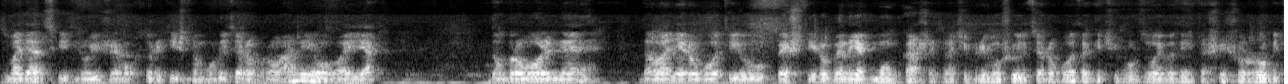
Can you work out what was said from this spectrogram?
z maďarských druhých žemov, ktorí tiež tam boli zarobrovaní, ovaj, jak dobrovoľné roboty u Pešty robili jak munkaše, znači primušujúca robota, keď si bol z Vojvodiny, tak šišol robiť,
